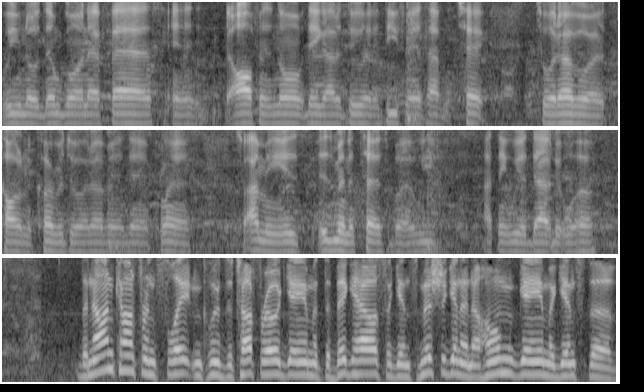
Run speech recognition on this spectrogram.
Where you know them going that fast, and the offense knowing what they got to do, and the defense having to check to whatever, or calling the coverage or whatever, and then playing. So I mean, it's it's been a test, but we, I think we adapted well. The non conference slate includes a tough road game at the Big House against Michigan and a home game against the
